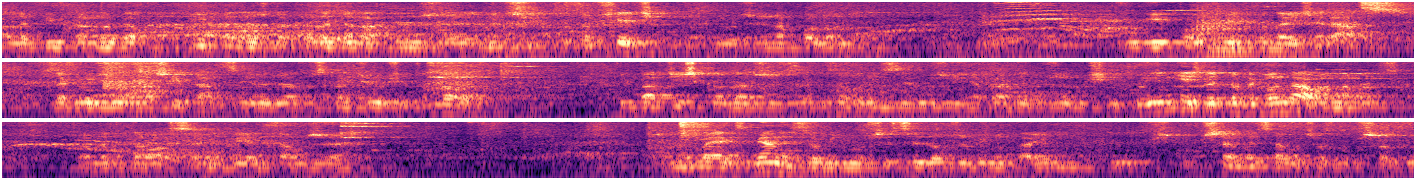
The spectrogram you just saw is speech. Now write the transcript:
ale piłka, noga, piłka nożna polega na tym, że liczy to co w sieci. Że na Polonii yy, w drugiej połowie bodajże raz zagroziło naszej pracy i od razu skończyło się to golem. Tym bardziej szkoda, że zawodnicy użyli naprawdę dużo wysiłku i nieźle to wyglądało nawet. Nawet na ławce mówiłem tam, że nie ma jak zmiany zrobić, bo wszyscy dobrze wyglądają. Przemy cały czas do przodu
